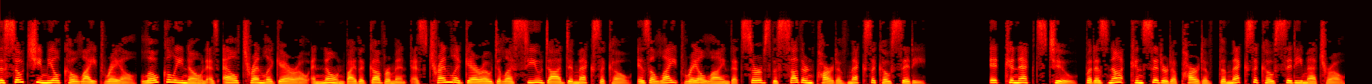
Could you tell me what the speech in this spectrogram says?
The Xochimilco Light Rail locally known as El Tren Ligero and known by the government as Tren Ligero de la Ciudad de Mexico is a light rail line that serves the southern part of Mexico City. It connects to, but is not considered a part of, the Mexico City Metro.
